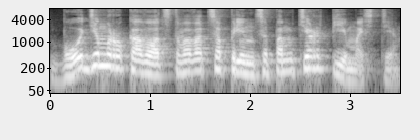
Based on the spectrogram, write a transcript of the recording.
Будем руководствоваться принципом терпимости.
